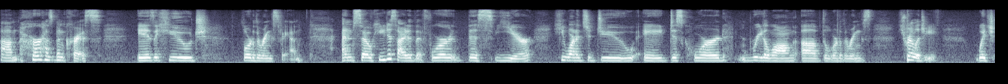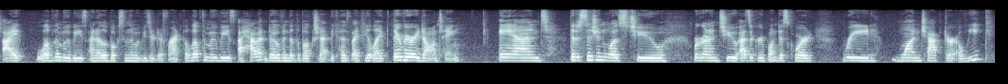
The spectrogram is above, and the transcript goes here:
Um, her husband Chris is a huge Lord of the Rings fan. And so he decided that for this year, he wanted to do a Discord read along of the Lord of the Rings trilogy which I love the movies. I know the books and the movies are different. I love the movies. I haven't dove into the books yet because I feel like they're very daunting. And the decision was to, we're going to, as a group on Discord, read one chapter a week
